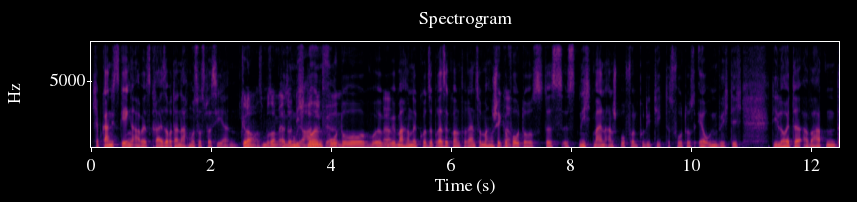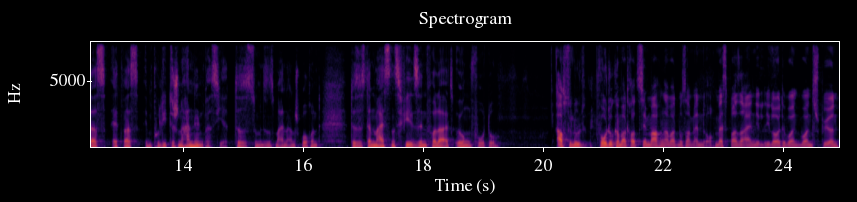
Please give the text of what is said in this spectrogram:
ich habe gar nichts gegen Arbeitskreise, aber danach muss was passieren. Genau, es muss am Ende Also nicht nur ein Foto, ja. wir machen eine kurze Pressekonferenz und machen schicke ja. Fotos. Das ist nicht mein Anspruch von Politik. Das Foto ist eher unwichtig. Die Leute erwarten, dass etwas im politischen Handeln passiert. Das ist zumindest mein Anspruch und das ist dann meistens viel sinnvoller als irgendein Foto. Absolut. Foto können wir trotzdem machen, aber es muss am Ende auch messbar sein. Die, die Leute wollen es spüren.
